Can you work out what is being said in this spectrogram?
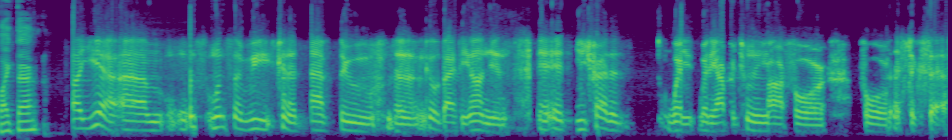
Like that? Uh, yeah. Um, once once we kind of dive through the peel back the onion, it, it you try to where where the opportunities are for for success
